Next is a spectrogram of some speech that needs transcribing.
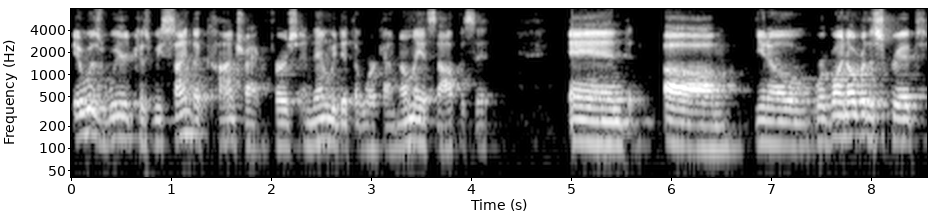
it was weird because we signed the contract first and then we did the workout. Normally it's the opposite. And, um, you know, we're going over the script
